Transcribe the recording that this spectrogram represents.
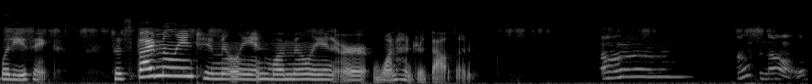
What do you think? So it's five million, two million, one million, or one hundred thousand. Um, I don't know.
